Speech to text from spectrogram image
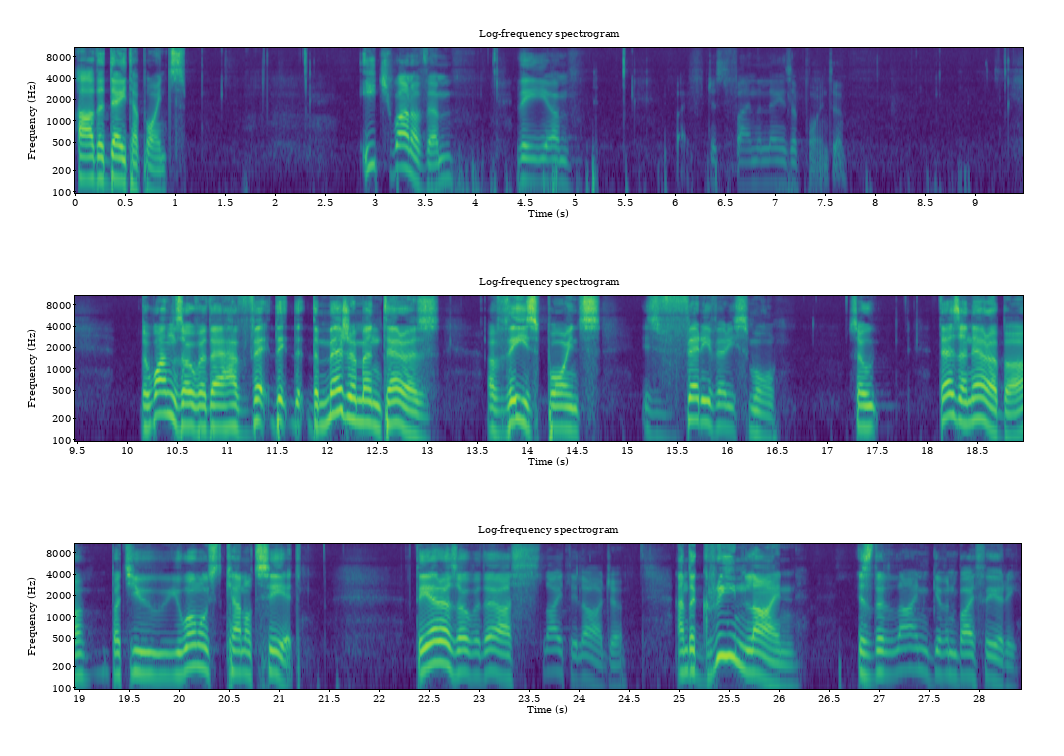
are the data points. Each one of them, the, um, just find the laser pointer. The ones over there have, the, the, the measurement errors of these points is very, very small. So there's an error bar, but you, you almost cannot see it. The errors over there are slightly larger. And the green line is the line given by theory.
